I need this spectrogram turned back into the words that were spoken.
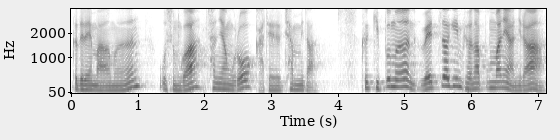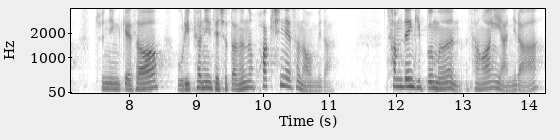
그들의 마음은 웃음과 찬양으로 가득 찹니다. 그 기쁨은 외적인 변화뿐만이 아니라 주님께서 우리 편이 되셨다는 확신에서 나옵니다. 참된 기쁨은 상황이 아니라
